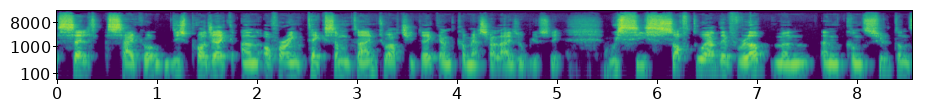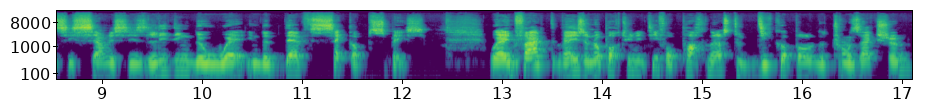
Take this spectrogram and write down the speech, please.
sales cycle. This project and offering takes some time to architect and commercialize, obviously. We see software development and consultancy services leading the way in the DevSecOps space where in fact there is an opportunity for partners to decouple the transaction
